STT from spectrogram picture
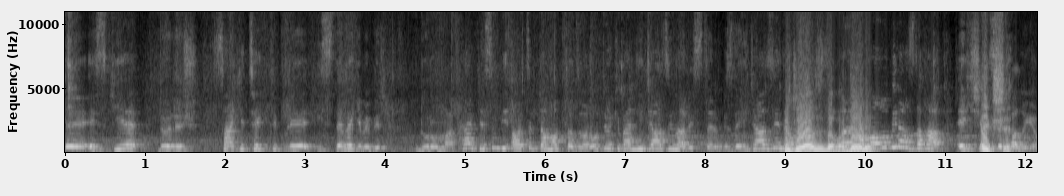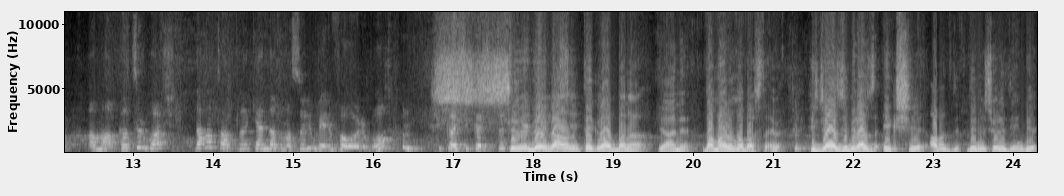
e, eskiye dönüş, sanki tek tipli isteme gibi bir durum var. Herkesin bir artık damak tadı var. O diyor ki ben Hicazi nar isterim. Bizde Hicazi de var. Hicazi de var, Ee, doğru. Ama o biraz daha ekşi, Ekşi. kalıyor. Ama katırbaş daha tatlı. Kendi adıma söyleyeyim benim favorim o. kaşık kaşık da Şimdi Leyla şey. Hanım tekrar bana yani damarıma bastı. Evet. Hicazi biraz ekşi ama de- demin söylediğim gibi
